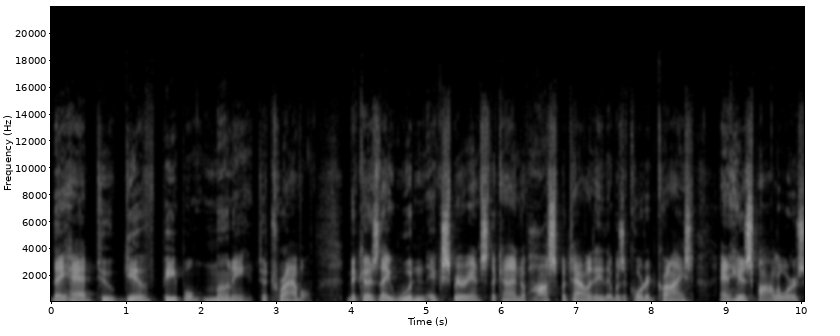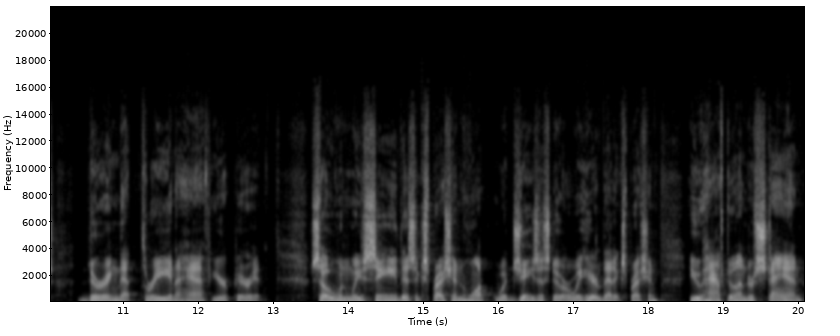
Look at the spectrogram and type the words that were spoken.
they had to give people money to travel because they wouldn't experience the kind of hospitality that was accorded Christ and his followers during that three and a half year period. So when we see this expression, what would Jesus do, or we hear that expression, you have to understand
